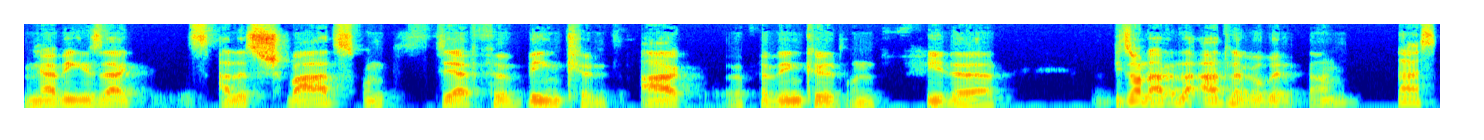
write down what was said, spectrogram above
ja, wie gesagt, ist alles schwarz und sehr verwinkelt, arg äh, verwinkelt und viele, wie so eine Art Labyrinth, ne? Krass.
